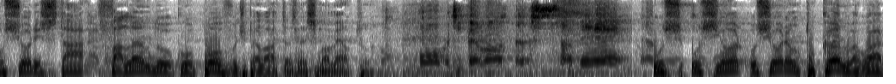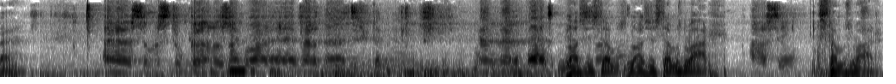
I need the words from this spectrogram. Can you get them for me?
o senhor está falando com o povo de Pelotas nesse momento? Com o povo de Pelotas, saber. O, o, senhor, o senhor é um tucano agora? É, somos tucanos agora, é verdade. É verdade. Nós estamos, nós estamos no ar. Ah, sim. Estamos no ar.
